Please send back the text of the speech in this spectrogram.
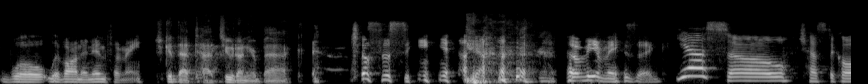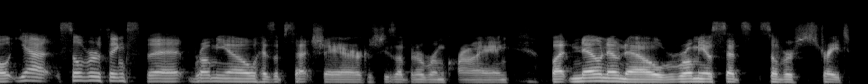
will live on in infamy. You should get that tattooed on your back. just the scene. Yeah, yeah. that would be amazing. Yeah. So Chesticle. Yeah, Silver thinks that Romeo has upset Cher because she's up in her room crying, but no, no, no. Romeo sets Silver straight.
